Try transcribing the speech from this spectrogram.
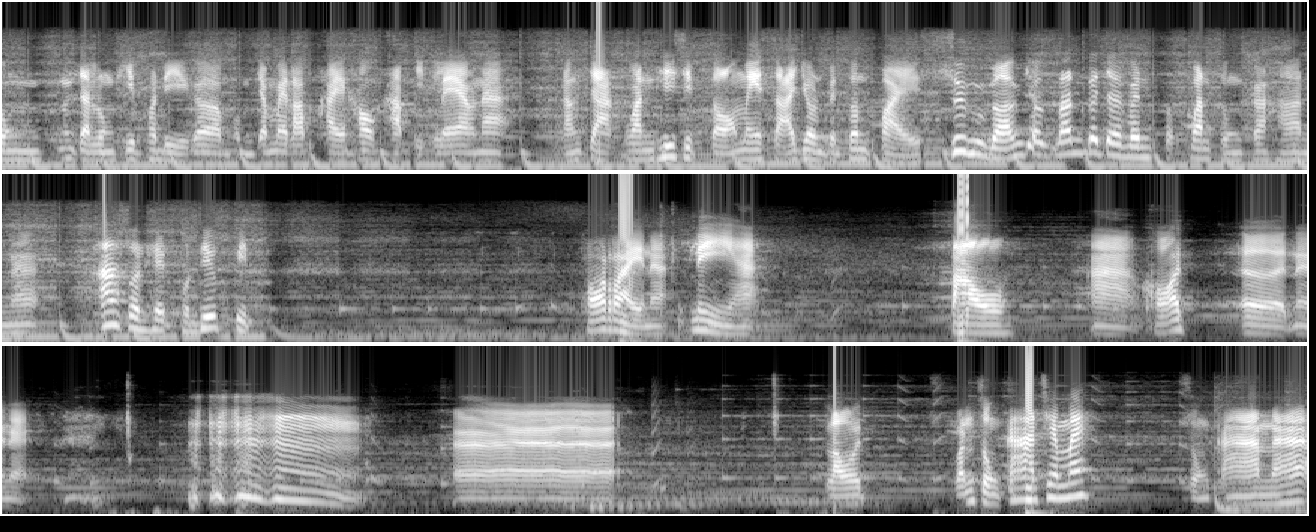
ลงเนื่องจากลงคลิปพอดีก็ ผมจะไม่รับใครเข้าขับอีกแล้วนะ หลังจากวันที่ 12 เมษายนเป็นต้นไป ซึ่งหลังจากนั้นก็จะเป็นวันสงกรานต์นะอ่าส่วนเหตุผลที่ปิด เพราะอะไรนะ นี่ฮะ เตา อ่า ขอ เออนี่ยเนี่เออเราวันสงการใช่ไหม สงการนะฮะ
